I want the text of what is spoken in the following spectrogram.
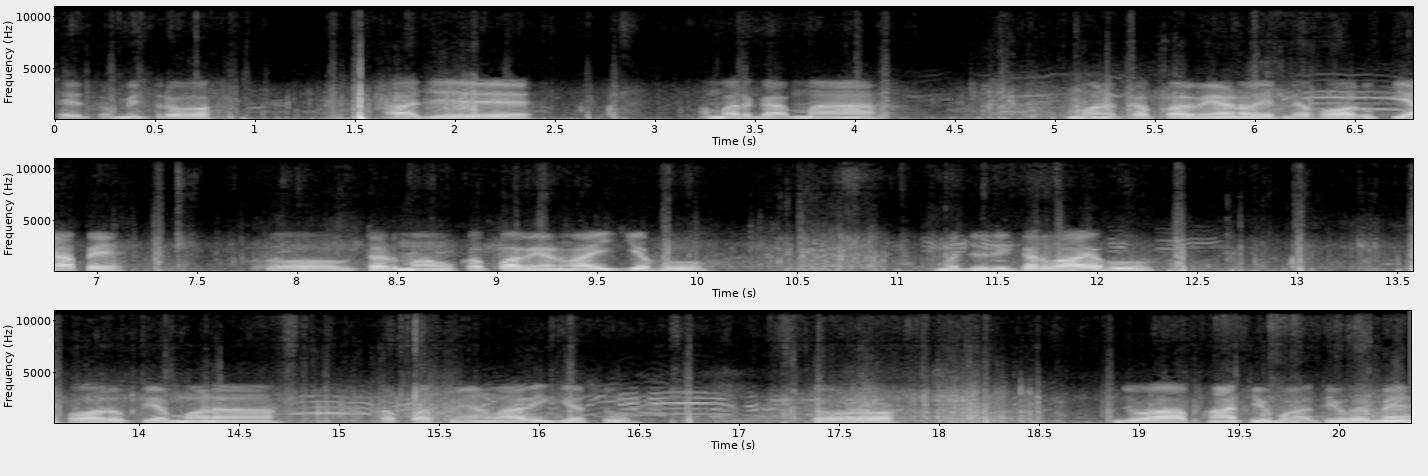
છે. તો મિત્રો, આજે અમારા ગામમાં મણ કપા વેણો એટલે સો રૂપિયા આપે. તો ઉધડમાં હું કપા વેણવા આવી ગયો છું મજૂરી કરવા આવ્યો છું સો રૂપિયા મણ કપાસ વેણવા આવી ગયો છું. તો જો આ ફાંટ્યું બાંધ્યું છે મેં.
